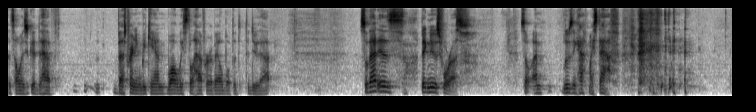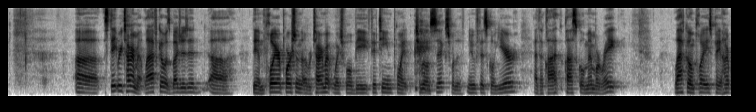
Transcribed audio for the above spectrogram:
It's always good to have the best training we can while we still have her available to, to do that. So that is big news for us. So I'm losing half my staff. Uh, State retirement, LAFCO has budgeted uh, the employer portion of retirement, which will be 15.206 for the new fiscal year at the cla- classical member rate. LAFCO employees pay 100%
